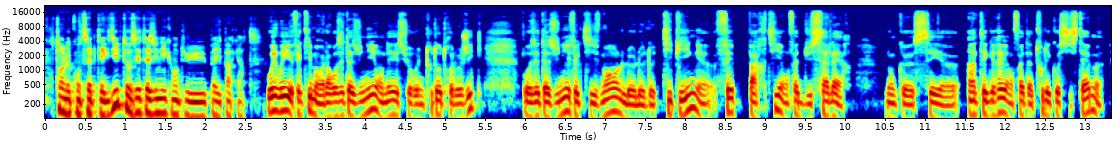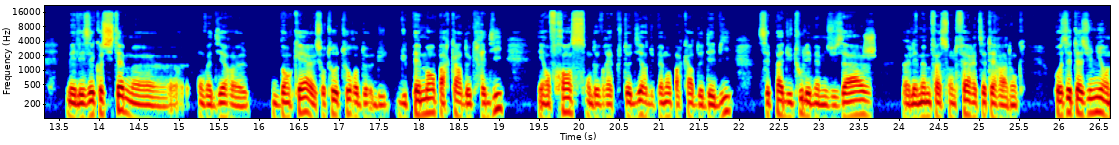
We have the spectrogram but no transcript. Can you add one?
Pourtant, le concept existe aux États-Unis quand tu payes par carte. Oui, oui, effectivement. Alors aux États-Unis, on est sur une toute autre logique. Aux États-Unis, effectivement, le, le, le, tipping fait partie en fait du salaire. Donc euh, c'est euh, intégré en fait à tout l'écosystème, mais les écosystèmes, euh, on va dire bancaires et surtout autour du, paiement par carte de crédit. Et en France, on devrait plutôt dire du paiement par carte de débit. C'est pas du tout les mêmes usages, les mêmes façons de faire, etc. Donc aux États-Unis, on,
